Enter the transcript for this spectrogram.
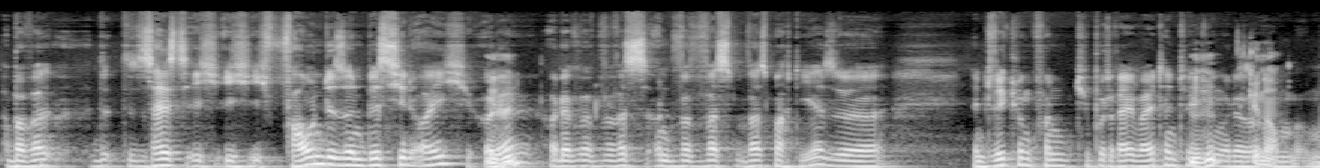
Aber was, das heißt, ich, ich, ich founde so ein bisschen euch, oder? Mhm. Oder was, und was, was macht ihr? So Entwicklung von Typo 3 Weiterentwicklung? Mhm, oder genau. Um, um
